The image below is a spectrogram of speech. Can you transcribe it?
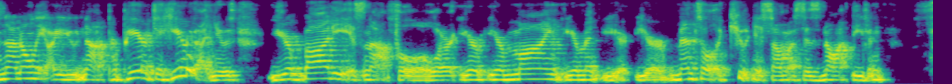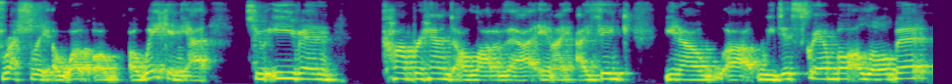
not only are you not prepared to hear that news, your body is not full alert. Your your mind, your your your mental acuteness almost is not even freshly awo- awakened yet to even comprehend a lot of that. And I, I think you know uh, we did scramble a little bit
